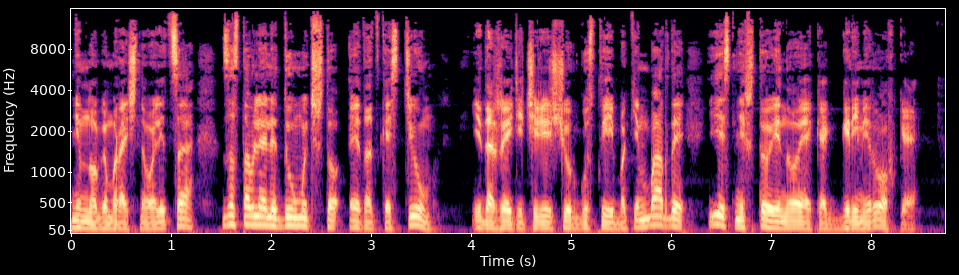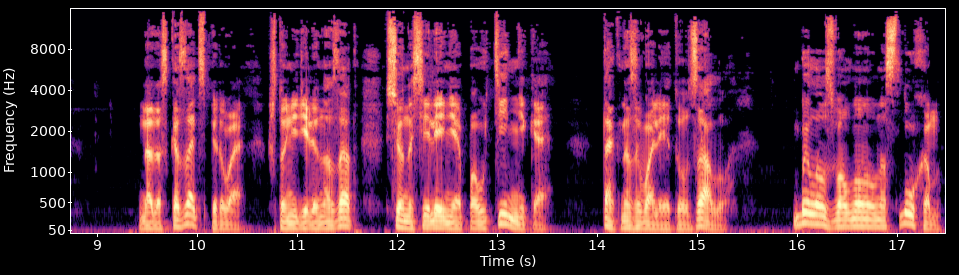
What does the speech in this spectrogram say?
немного мрачного лица заставляли думать, что этот костюм и даже эти чересчур густые бакенбарды есть не что иное, как гримировка. Надо сказать сперва, что неделю назад все население Паутинника, так называли эту залу, было взволновано слухом,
